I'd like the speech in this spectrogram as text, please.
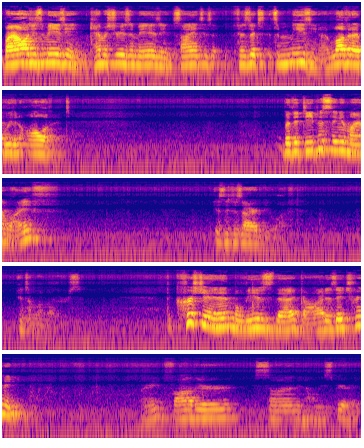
Biology is amazing. Chemistry is amazing. Science is physics. It's amazing. I love it. I believe in all of it. But the deepest thing in my life is the desire to be and to love others. The Christian believes that God is a Trinity, right? Father, Son, and Holy Spirit.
